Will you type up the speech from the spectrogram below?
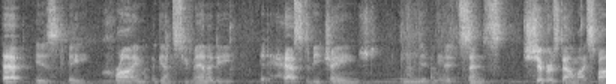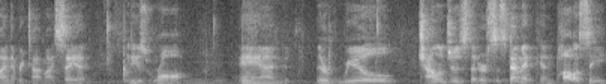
That is a crime against humanity. It has to be changed. It- I mean, it sends shivers down my spine every time I say it. It is wrong. And They're real challenges that are systemic and policy,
